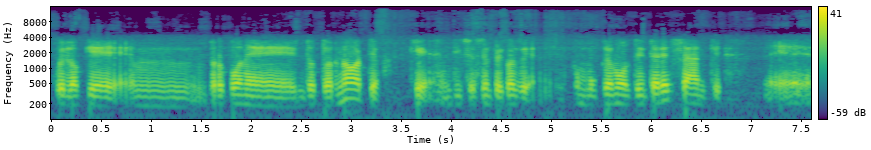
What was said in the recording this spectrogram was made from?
quello che mh, propone il dottor Nordio, che dice sempre cose comunque molto interessanti, eh,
